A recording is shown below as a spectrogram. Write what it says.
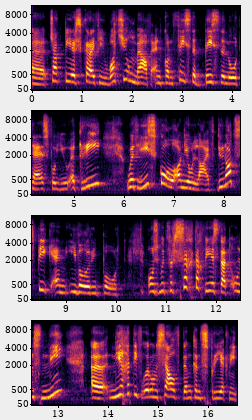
Uh Chuck Pierce skryf hier, "Watch your mouth and confess the best the Lord has for you. Agree with his call on your life. Do not speak an evil report." Ons moet versigtig wees dat ons nie uh negatief oor onsself dink en spreek nie.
